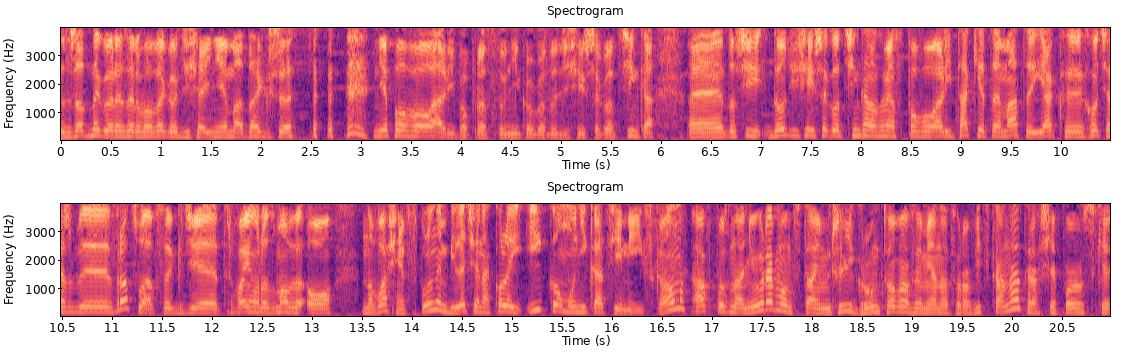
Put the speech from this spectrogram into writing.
E, żadnego rezerwowego dzisiaj nie ma, tak także nie powołali po prostu nikogo do dzisiejszego odcinka. E, do, do, dzisiejszego odcinka natomiast powołali takie tematy jak e, chociażby Wrocław, gdzie trwają rozmowy o, no właśnie, wspólnym bilecie na kolej i komunikację miejską. A w Poznaniu Remont Time, czyli gruntowa wymiana torowiska na trasie polskie,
